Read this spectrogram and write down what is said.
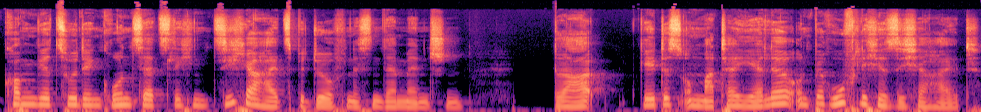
kommen wir zu den grundsätzlichen Sicherheitsbedürfnissen der Menschen. Da geht es um materielle und berufliche Sicherheit.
